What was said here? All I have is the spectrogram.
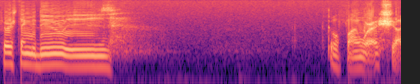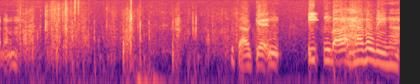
First thing to do is go find where I shot him without getting eaten by a javelina.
